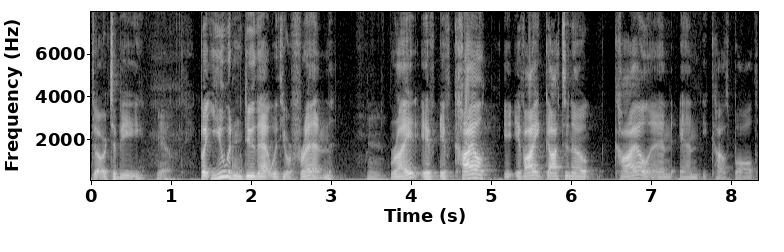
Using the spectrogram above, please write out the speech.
to, or to be. Yeah. But you wouldn't do that with your friend, hmm. right? If if Kyle if I got to know Kyle and and Kyle's bald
